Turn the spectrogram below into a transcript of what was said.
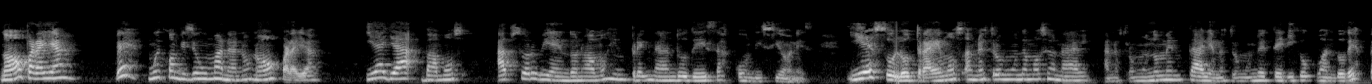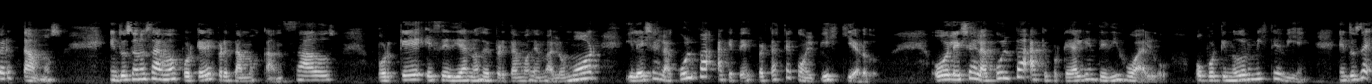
no vamos para allá. ¿Ves? Muy condición humana, ¿no? No vamos para allá. Y allá vamos absorbiendo, nos vamos impregnando de esas condiciones. Y eso lo traemos a nuestro mundo emocional, a nuestro mundo mental y a nuestro mundo etérico cuando despertamos. Entonces no sabemos por qué despertamos cansados, por qué ese día nos despertamos de mal humor y le echas la culpa a que te despertaste con el pie izquierdo. O le echas la culpa a que porque alguien te dijo algo o porque no dormiste bien. Entonces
